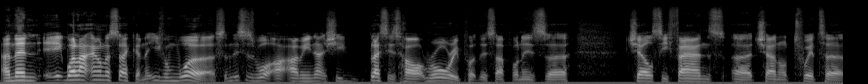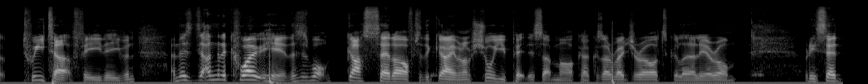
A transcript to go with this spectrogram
And then, it, well, hang on a second, even worse. And this is what I mean. Actually, bless his heart, Rory put this up on his uh, Chelsea fans uh, channel Twitter Twitter feed even. And this, I'm going to quote here. This is what Gus said after the game, and I'm sure you picked this up, Marco, because I read your article earlier on. But he said,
